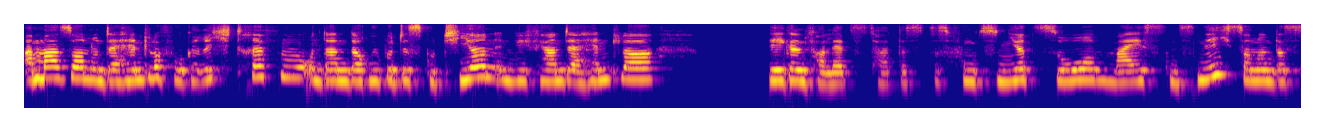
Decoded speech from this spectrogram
Amazon und der Händler vor Gericht treffen und dann darüber diskutieren, inwiefern der Händler Regeln verletzt hat. Das, das funktioniert so meistens nicht, sondern das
